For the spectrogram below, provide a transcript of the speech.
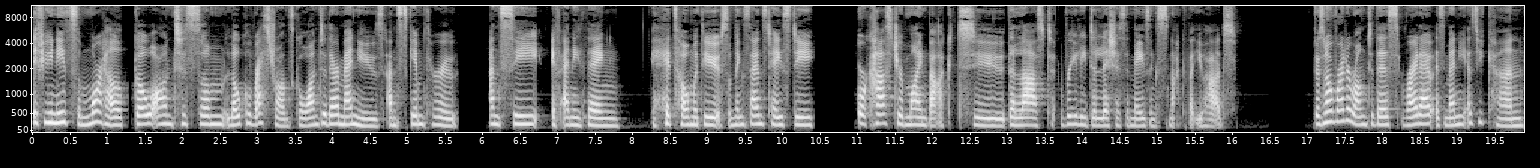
If you need some more help, go on to some local restaurants, go onto their menus and skim through and see if anything hits home with you, if something sounds tasty, Or cast your mind back to the last really delicious, amazing snack that you had. There's no right or wrong to this. Write out as many as you can,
